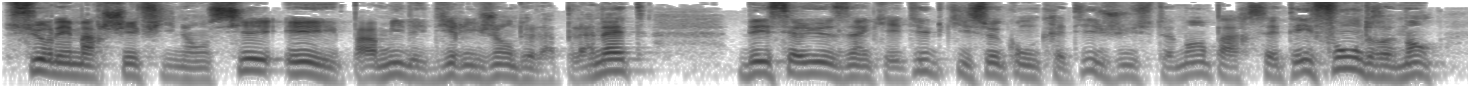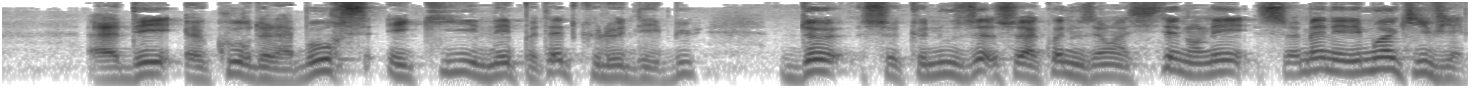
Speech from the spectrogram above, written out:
sur les marchés financiers et parmi les dirigeants de la planète, des sérieuses inquiétudes qui se concrétisent justement par cet effondrement euh, des euh, cours de la bourse et qui n'est peut-être que le début de ce, ce à quoi nous allons assister dans les semaines et les mois qui viennent.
